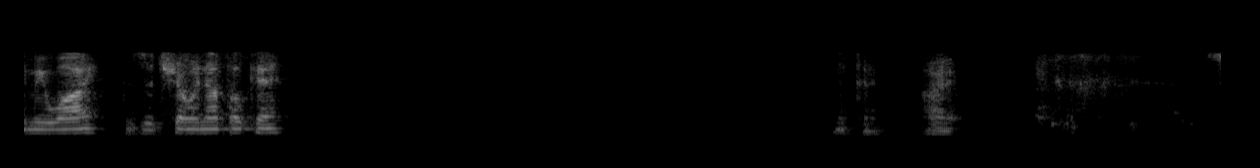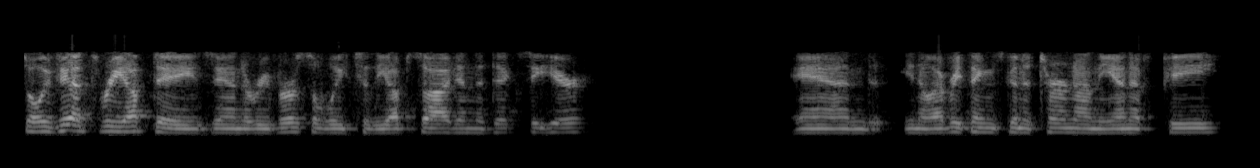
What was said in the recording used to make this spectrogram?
Give me why. Is it showing up okay? Okay. All right. So we've had three up days and a reversal week to the upside in the Dixie here. And, you know, everything's going to turn on the NFP.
